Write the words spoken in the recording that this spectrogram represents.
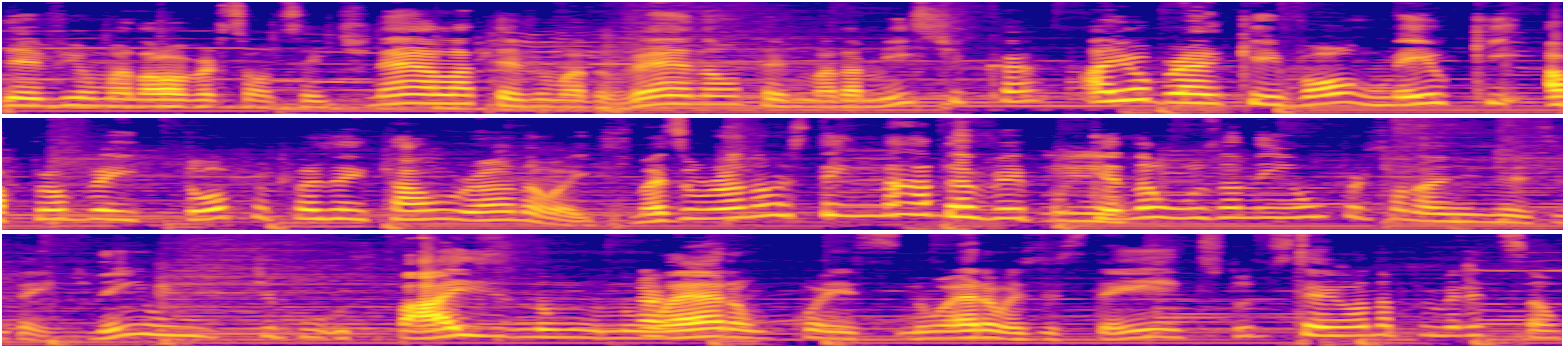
teve uma nova versão de Sentinela, teve uma do Venom, teve uma da Mística. Aí o Brian K. Vaughan meio que aproveitou pra apresentar o Runaways. Mas o Runaways tem nada a ver, porque Hum. não usa nenhum personagem existente. Nenhum. Tipo, os pais não, não eram conhecidos, não eram existentes, tudo estreou na primeira edição.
